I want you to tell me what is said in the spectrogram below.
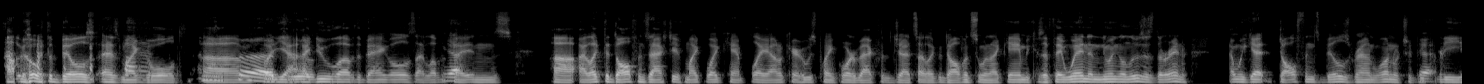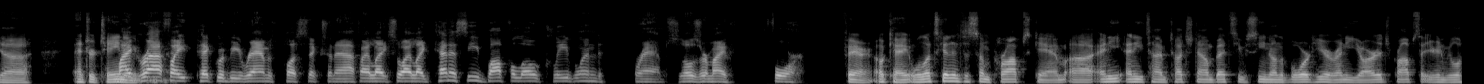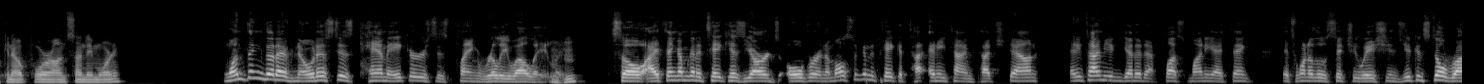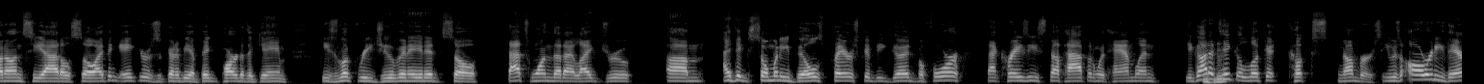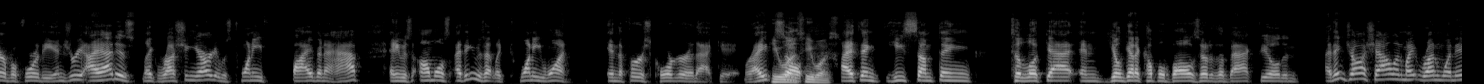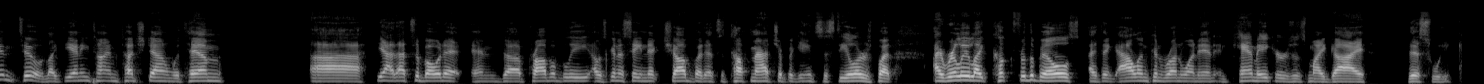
I'll go with the Bills as my gold. Um, but yeah, I do love the Bengals. I love the Yeah. Titans. Uh, I like the Dolphins actually. If Mike White can't play, I don't care who's playing quarterback for the Jets. I like the Dolphins to win that game because if they win and New England loses, they're in, and we get Dolphins Bills round one, which would be Yeah. pretty uh, entertaining. My graphite pick would be Rams plus six and a half. I like so I like Tennessee, Buffalo, Cleveland, Rams. Those are my four. Fair. Okay. Well, let's get into some props, Cam. Uh, any anytime touchdown bets you've seen on the board here, or any yardage props that you're going to be looking out for on Sunday morning? One thing that I've noticed is Cam Akers is playing really well lately. Mhm. So I think I'm going to take his yards over, and I'm also going to take a t- anytime touchdown. Anytime you can get it at plus money, I think it's one of those situations you can still run on Seattle. So I think Akers is going to be a big part of the game. He's looked rejuvenated, so that's one that I like, Drew. Um, I think so many Bills players could be good before that crazy stuff happened with Hamlin. You got to Mhm. take a look at Cook's numbers. He was already there before the injury. I had his like rushing yard, it was 25 and a half, and he was almost, I think he was at like 21 in the first quarter of that game, right? He So was. He was. I think he's something to look at, and he'll get a couple balls out of the backfield. And I think Josh Allen might run one in too, like the anytime touchdown with him. Uh, yeah, that's about it. And uh, probably I was going to say Nick Chubb, but it's a tough matchup against the Steelers. But I really like Cook for the Bills. I think Allen can run one in, and Cam Akers is my guy this week.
